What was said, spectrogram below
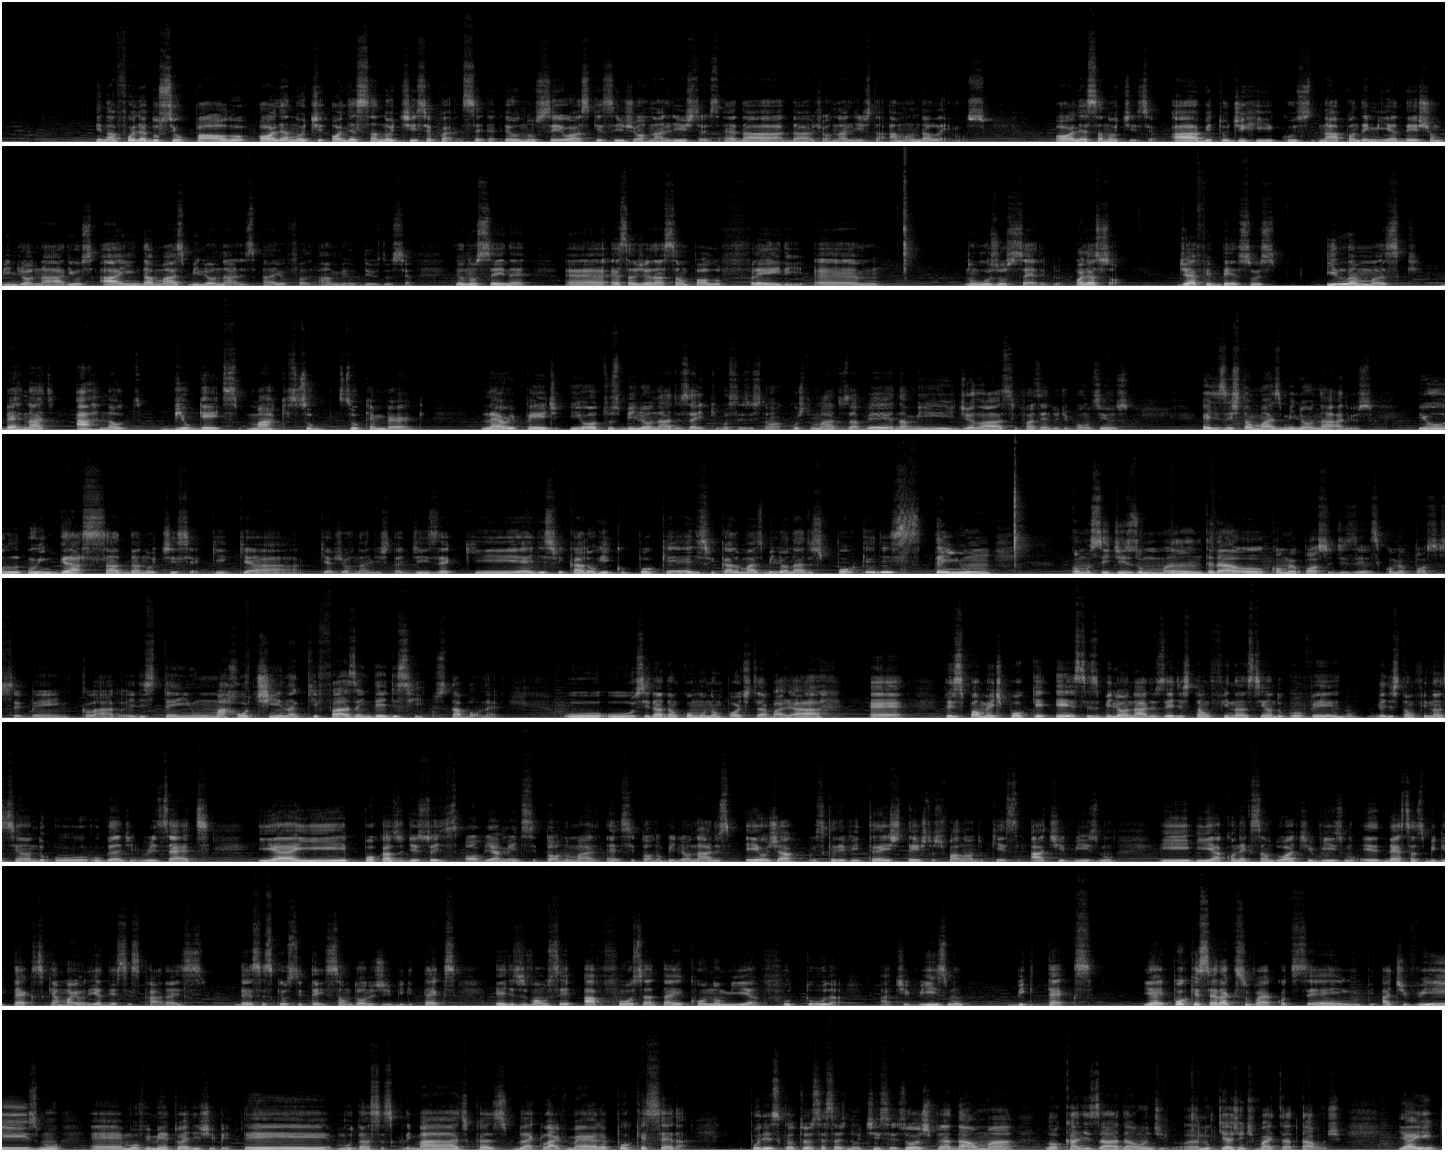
E na Folha do Seu Paulo, olha, olha essa notícia. Eu não sei, eu acho que esses jornalistas é da, da jornalista Amanda Lemos. Olha essa notícia. Hábito de ricos na pandemia deixam bilionários ainda mais bilionários. Aí eu falei, ah meu Deus do céu. Eu não sei, né? É, essa geração Paulo Freire é, não usa o cérebro. Olha só. Jeff Bezos, Elon Musk, Bernard Arnold, Bill Gates, Mark Zuckerberg, Larry Page e outros bilionários aí que vocês estão acostumados a ver na mídia lá se fazendo de bonzinhos eles estão mais milionários. E o, o, engraçado da notícia aqui, que a, que a jornalista diz, é que eles ficaram ricos porque eles ficaram mais milionários porque eles têm um, como se diz, um mantra, ou como eu posso dizer, assim, como eu posso ser bem claro, eles têm uma rotina que fazem deles ricos, tá bom, né? O, o cidadão comum não pode trabalhar, é principalmente porque esses bilionários eles estão financiando o governo, eles estão financiando o, o grande reset, e aí por causa disso eles obviamente se tornam, mais, é, se tornam bilionários. Eu já escrevi três textos falando que esse ativismo e, e a conexão do ativismo dessas big techs, que a maioria desses caras, desses que eu citei, são donos de big techs, eles vão ser a força da economia futura. Ativismo Big Techs. E aí, por que será que isso vai acontecer? Hein? Ativismo, é, movimento LGBT, mudanças climáticas, Black Lives Matter, por que será? Por isso que eu trouxe essas notícias hoje para dar uma localizada onde, eh, no que a gente vai tratar hoje. E aí,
